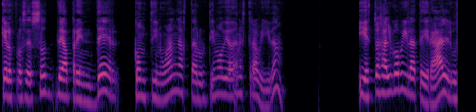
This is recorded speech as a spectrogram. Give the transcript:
que los procesos de aprender continúan hasta el último día de nuestra vida. Y esto es algo bilateral.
